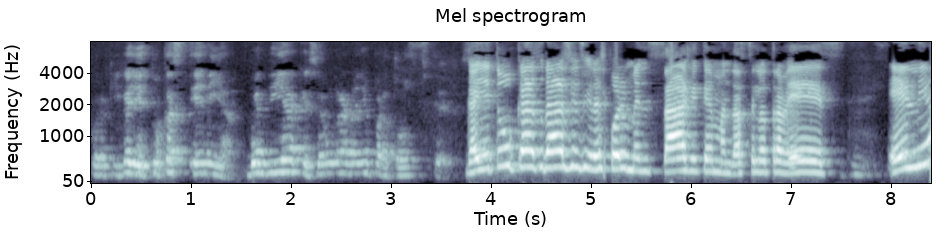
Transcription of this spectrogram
Por aquí Galletucas Enia. Buen día, que sea un gran año para todos ustedes. Galletucas, gracias y gracias por el mensaje que me mandaste la otra vez. ¿Enia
